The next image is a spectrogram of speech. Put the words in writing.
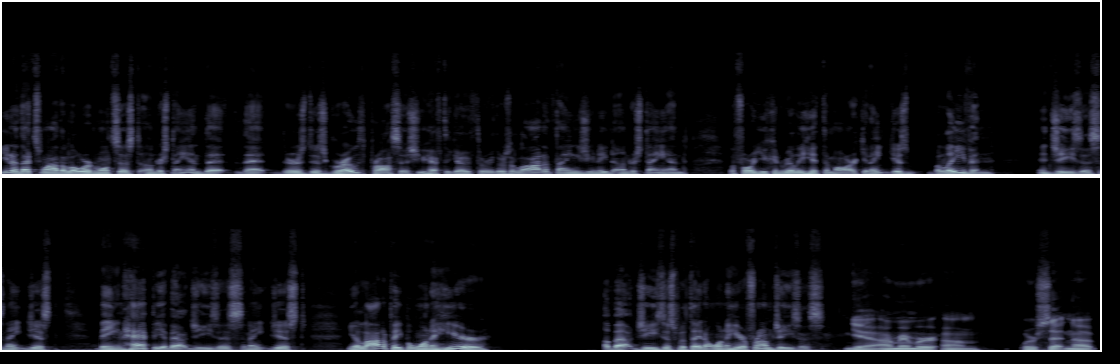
you know that's why the Lord wants us to understand that that there's this growth process you have to go through. There's a lot of things you need to understand before you can really hit the mark. It ain't just believing in Jesus. It ain't just being happy about Jesus. It ain't just you know a lot of people want to hear about Jesus, but they don't want to hear from Jesus. Yeah, I remember um, we were setting up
